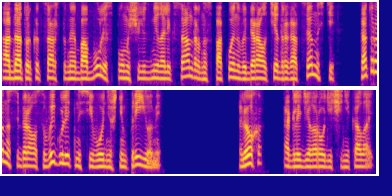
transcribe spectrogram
Одна только царственная бабуля с помощью Людмилы Александровны спокойно выбирала те драгоценности, которые она собиралась выгулять на сегодняшнем приеме. «Леха, — оглядел родичи Николай.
